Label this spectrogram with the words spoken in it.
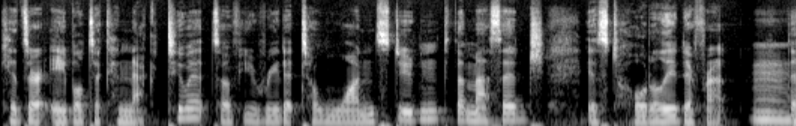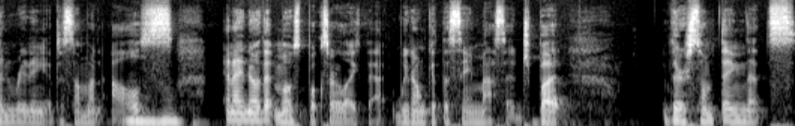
kids are able to connect to it. So if you read it to one student, the message is totally different mm. than reading it to someone else. Mm-hmm. And I know that most books are like that. We don't get the same message, but there's something that's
